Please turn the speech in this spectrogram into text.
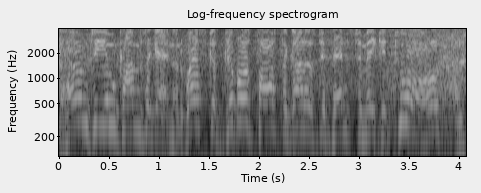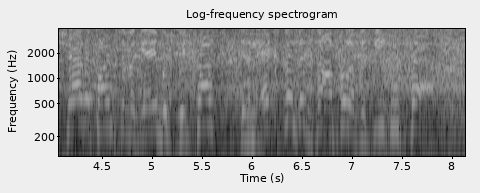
The home team comes again, and Westcott dribbles past the Gunners' defence to make it two all and share the points of a game which we trust is an excellent example of the season's fare.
